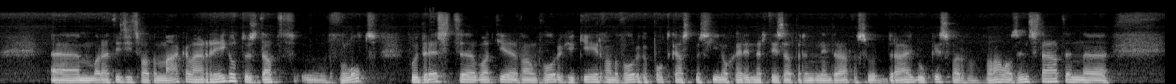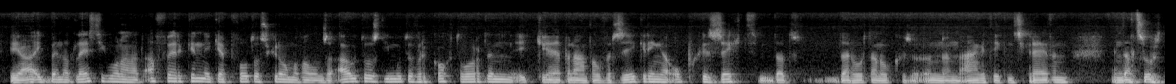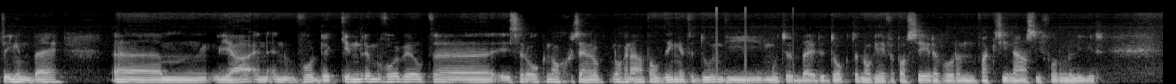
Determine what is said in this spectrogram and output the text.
Um, maar het is iets wat een makelaar regelt, dus dat uh, vlot. Voor de rest, uh, wat je van vorige keer, van de vorige podcast misschien nog herinnert, is dat er een, inderdaad een soort draaiboek is waar van alles in staat. En uh, ja, ik ben dat lijstje gewoon aan het afwerken. Ik heb foto's genomen van onze auto's die moeten verkocht worden. Ik heb een aantal verzekeringen opgezegd. Dat, daar hoort dan ook een, een aangetekend schrijven en dat soort dingen bij. Um, ja, en, voor de kinderen bijvoorbeeld uh, is er ook nog, zijn er ook nog een aantal dingen te doen. Die moeten bij de dokter nog even passeren voor een vaccinatieformulier.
